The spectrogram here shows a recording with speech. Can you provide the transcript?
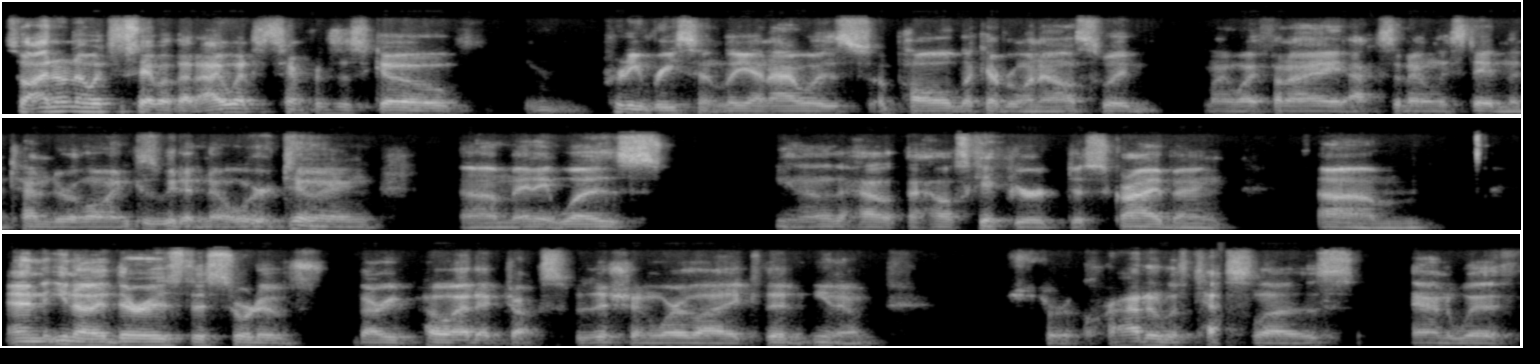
So I don't know what to say about that. I went to San Francisco pretty recently and I was appalled like everyone else. We, my wife and I accidentally stayed in the Tenderloin because we didn't know what we were doing. Um, and it was, you know, the, how, the hellscape you're describing. Um, and, you know, there is this sort of very poetic juxtaposition where like the, you know, sort of crowded with Teslas and with,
